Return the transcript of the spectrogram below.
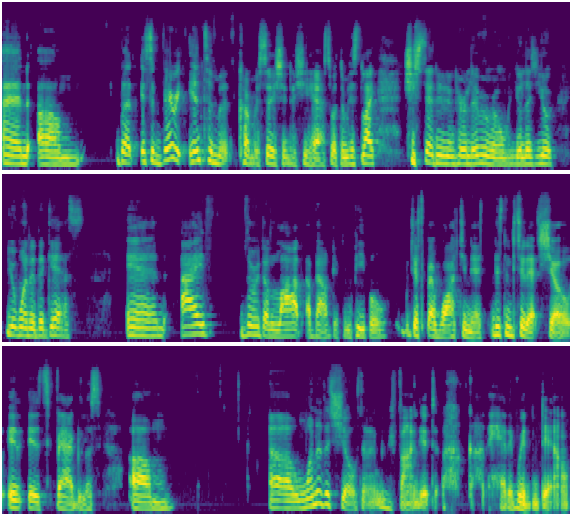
and um, but it's a very intimate conversation that she has with them. It's like she's sitting in her living room, and you're you're you're one of the guests, and I've learned a lot about different people just by watching it, listening to that show. It is fabulous. Um, uh, one of the shows, let me find it. Oh, God, I had it written down.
